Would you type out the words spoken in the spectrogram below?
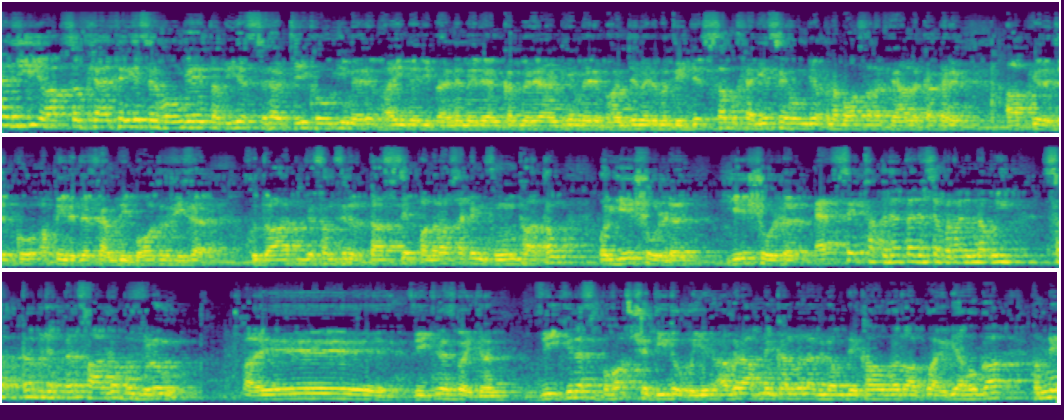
है जी, आप सब खैर खैरियत से होंगे, तबीयत से ठीक होगी, मेरे भाई, मेरी बहने, मेरे अंकल मेरे आंटियाँ मेरे भांजे, मेरे भतीजे, सब खैरियत से होंगे, अपना बहुत सारा ख्याल रखा करें। आपके रजत को, अपनी रजत फैमिली बहुत अज़ीज़ है। खुदा कसम सिर्फ़ दस से पंद्रह सेकंड फ़ोन खाता हूँ, और ये शोल्डर ये शोल्डर ऐसे थक जाता है जैसे पता नहीं मैं कोई सत्तर पचहत्तर साल का बुज़ुर्ग अरे वीकनेस भाईजान। वीकनेस बहुत शदीद हो गई है अगर आपने कल वाला ब्लॉग देखा होगा तो आपको आइडिया होगा हमने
